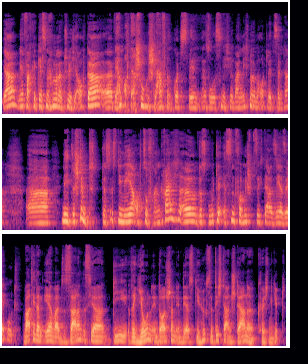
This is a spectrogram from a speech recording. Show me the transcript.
Ja, mehrfach gegessen haben wir natürlich auch da. Äh, Wir haben auch da schon geschlafen, um Gottes Willen. ne, So ist nicht. Wir waren nicht nur im Outlet Center. Äh, nee, das stimmt. Das ist die Nähe auch zu Frankreich. Äh, Das gute Essen vermischt sich da sehr, sehr gut. Wart ihr dann eher, weil das Saarland ist ja die Region in Deutschland, in der es die höchste Dichte an Sterneköchen gibt.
